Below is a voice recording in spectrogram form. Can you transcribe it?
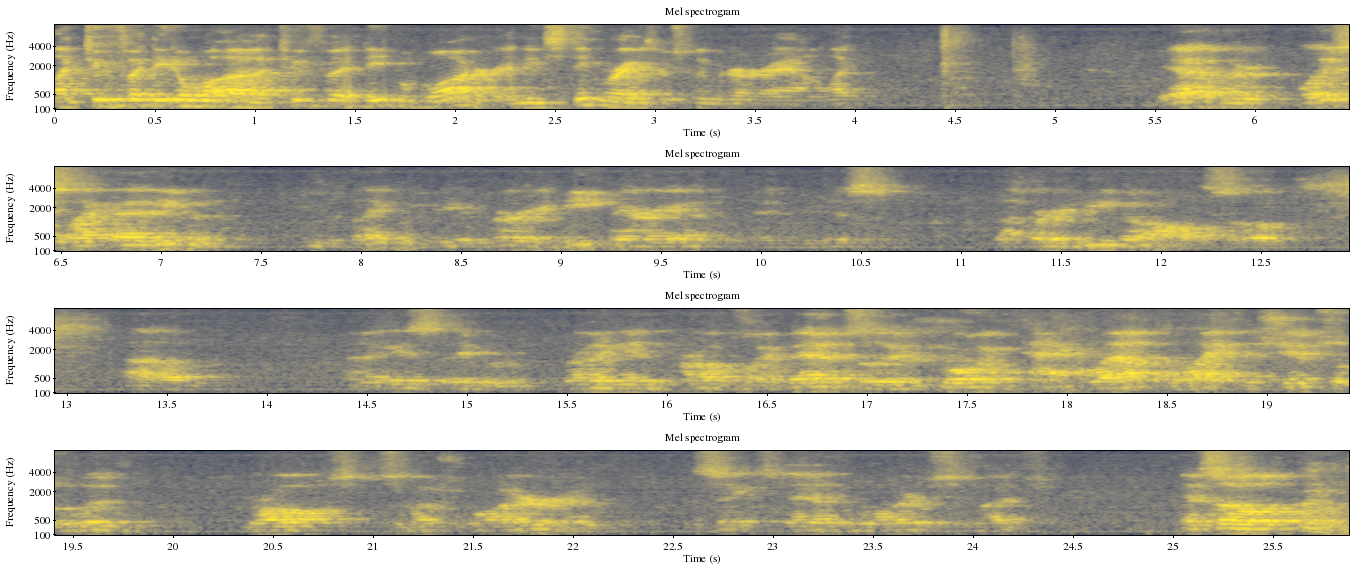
like two foot deep of, uh, two foot deep of water, and these stingrays are swimming around. Like, Yeah, there are places like that, even, you would think would be a very deep area, and you're just not very deep at all, so, um, I guess they were running into problems like that, so they were throwing tackle out to light the ship so it wouldn't draw so much water and sinks down the water so much. And so,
